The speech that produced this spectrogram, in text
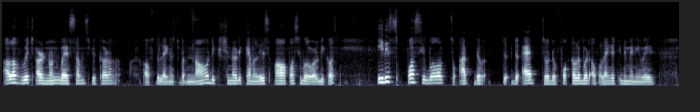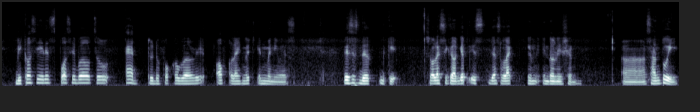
all of which are known by some speakers of the language. But no dictionary can list all possible words because it is possible to add the to, to add to the vocabulary of a language in many ways. Because it is possible to add to the vocabulary of a language in many ways. This is the, the key. So lexical gap is just like in Indonesian. Uh, santuy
